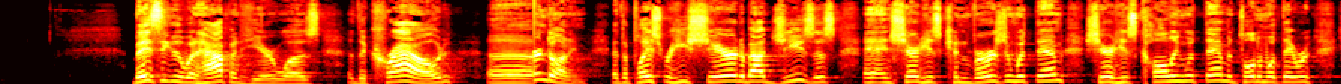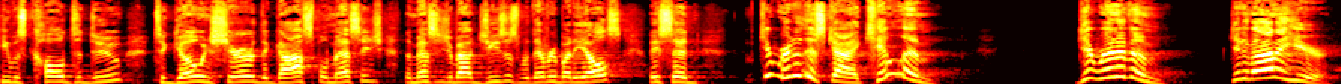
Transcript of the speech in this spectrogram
Basically, what happened here was the crowd uh, turned on him at the place where he shared about Jesus and shared his conversion with them, shared his calling with them, and told them what they were he was called to do to go and share the gospel message, the message about Jesus with everybody else. They said, "Get rid of this guy, kill him, get rid of him, get him out of here."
